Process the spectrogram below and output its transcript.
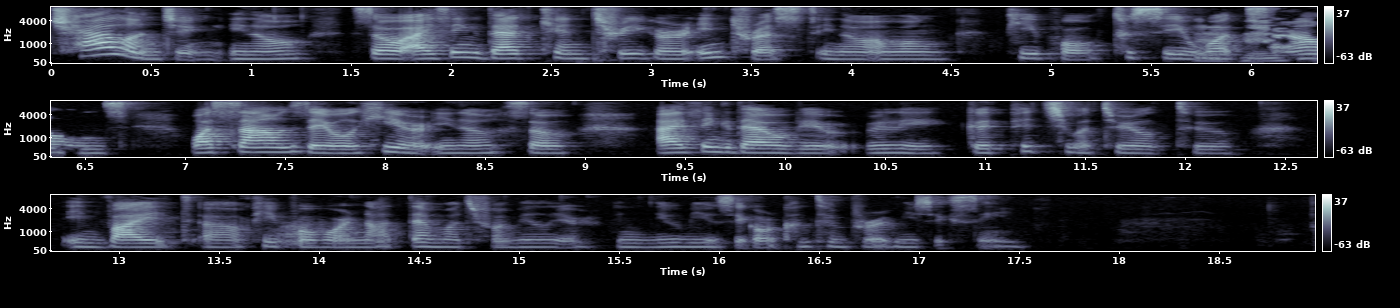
challenging, you know. So I think that can trigger interest, you know, among people to see mm-hmm. what sounds, what sounds they will hear, you know. So I think that would be really good pitch material to invite uh, people who are not that much familiar in new music or contemporary music scene.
